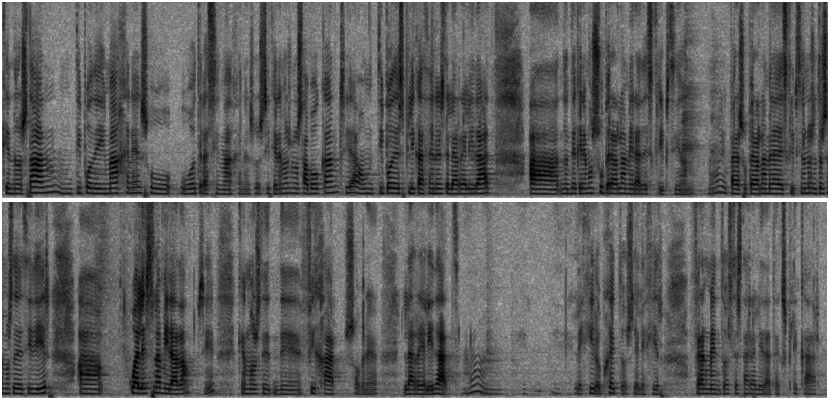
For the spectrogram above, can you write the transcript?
que nos dan un tipo de imágenes u, otras imágenes, o si queremos nos abocan a un tipo de explicaciones de la realidad donde queremos superar la mera descripción. Y para superar la mera descripción nosotros hemos de decidir cuál es la mirada que hemos de, fijar sobre la realidad. Elegir objetos y elegir fragmentos de esta realidad a explicar.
